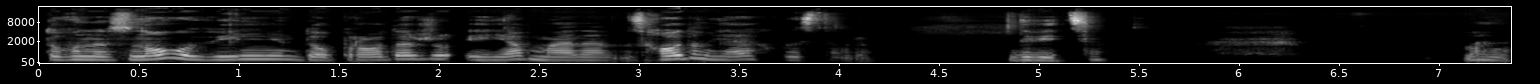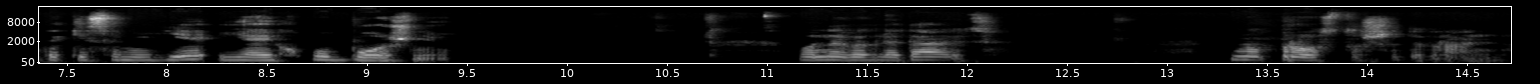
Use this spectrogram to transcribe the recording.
то вони знову вільні до продажу, і я в мене згодом я їх виставлю. Дивіться. У мене такі самі є, і я їх обожнюю. Вони виглядають ну просто шедеврально.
